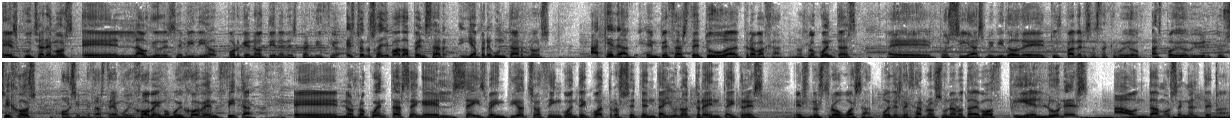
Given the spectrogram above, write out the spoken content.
escucharemos el audio de ese vídeo porque no tiene desperdicio. Esto nos ha llevado a pensar y a preguntarnos. ¿A qué edad empezaste tú a trabajar? Nos lo cuentas, eh, pues si has vivido de tus padres hasta que has podido vivir de tus hijos, o si empezaste muy joven o muy jovencita. Eh, nos lo cuentas en el 628 54 71 33. Es nuestro WhatsApp. Puedes dejarnos una nota de voz y el lunes ahondamos en el tema.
